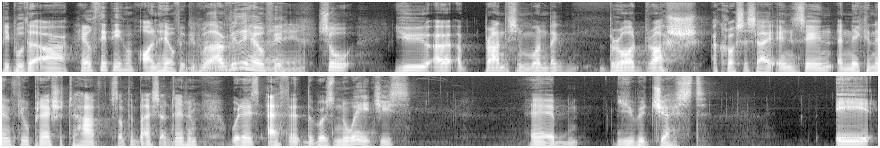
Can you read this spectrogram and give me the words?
people that are Healthy people. unhealthy, people that are really healthy. Yeah, yeah. So you are brandishing one big broad brush across society and saying and making them feel pressure to have something by a certain time frame. Whereas if it, there was no ages, um, you would just a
